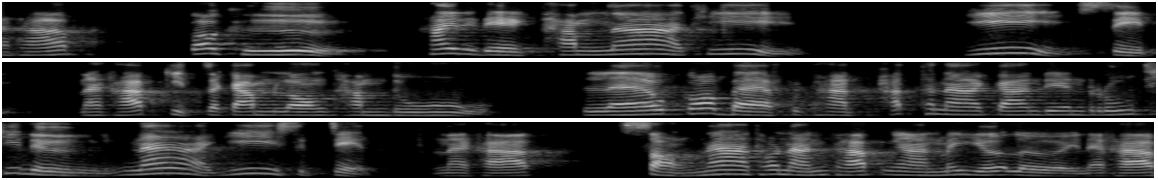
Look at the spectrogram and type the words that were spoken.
นะครับ ก็คือให้เด็กๆทำหน้าที่ 20 นะครับ กิจกรรมลองทำดู แล้วก็แบบฝึกหัดพัฒนาการเรียนรู้ที่ 1 หน้า 27 นะครับสองหน้าเท่านั้นครับ งานไม่เยอะเลยนะครับ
